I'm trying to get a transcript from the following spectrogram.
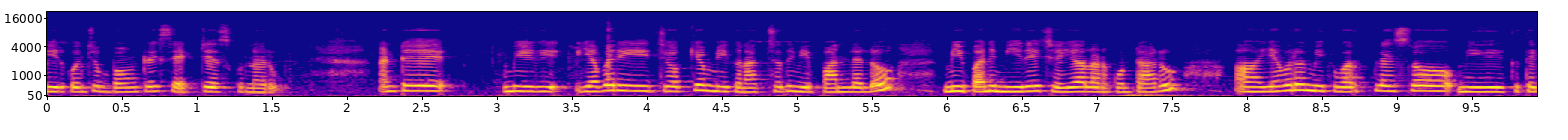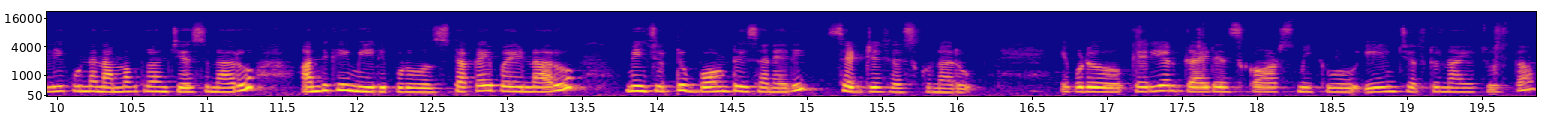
మీరు కొంచెం బౌండరీస్ సెట్ చేసుకున్నారు. అంటే మీ ఎవరి జోక్యం మీకు నచ్చదు మీ పనులలో మీ పని మీరే చేయాలనుకుంటారు. ఎవరో మీకు వర్క్ ప్లేస్లో మీకు తెలియకుండా నమ్మకద్రోహం చేస్తున్నారు. అందుకే మీరు ఇప్పుడు స్టక్ అయిపోయి ఉన్నారు మీ చుట్టూ బౌండరీస్ అనేది సెట్ చేసేసుకున్నారు. ఇప్పుడు కెరియర్ గైడెన్స్ కార్డ్స్ మీకు ఏం చెప్తున్నాయో చూస్తాం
